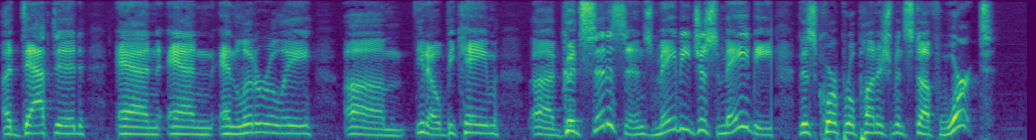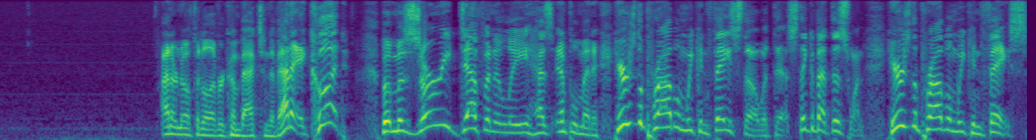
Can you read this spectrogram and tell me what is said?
adapted and and and literally um, you know became uh, good citizens. Maybe just maybe this corporal punishment stuff worked. I don't know if it'll ever come back to Nevada. It could, but Missouri definitely has implemented. Here's the problem we can face though with this. Think about this one. Here's the problem we can face.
